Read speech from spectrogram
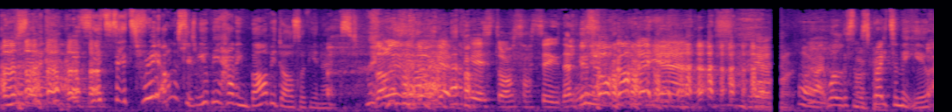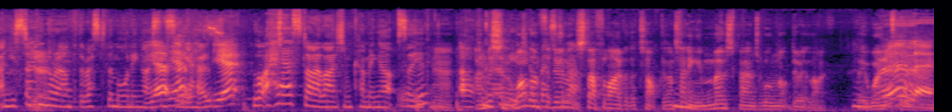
And it's, like, it's, it's, it's really honestly, you'll be having Barbie dolls of you next. As long as you don't get pierced or tattooed, then it's all right. Yeah. All right. Well, listen, it's great to meet you, and you're sticking Yeah. around for the rest of the morning. I Yeah. sincerely Yeah. hope. Yeah. We've got a hairstyle item coming up, so you can. Yeah. and listen, you well two done for doing that stuff live at the top, because I'm telling you, most bands will not do it live. They won't. do it Really? live.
